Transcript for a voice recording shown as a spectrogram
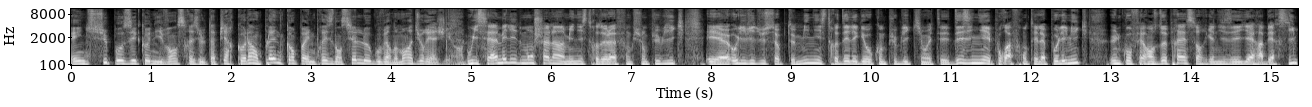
et une supposée connivence. Résultat, Pierre Collin en pleine campagne présidentielle, le gouvernement a dû réagir. Oui, c'est Amélie de Montchalin, ministre de la fonction publique, et euh, Olivier Dussopt, ministre délégué au compte public, qui ont été désignés pour affronter la polémique. Une conférence de presse organisée hier à Bercy.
